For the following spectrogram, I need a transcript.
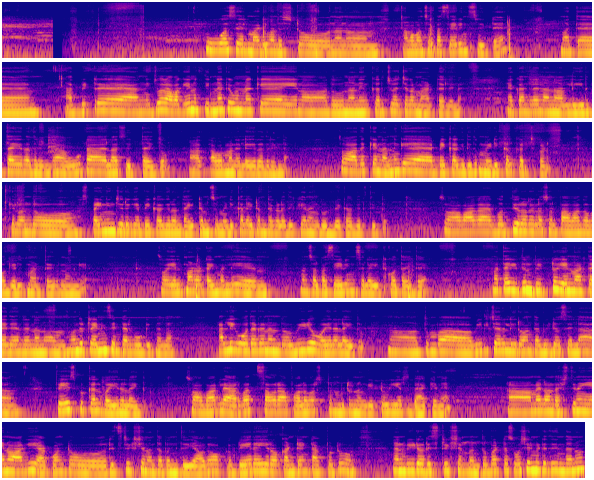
ಹೂವು ಸೇಲ್ ಮಾಡಿ ಒಂದಷ್ಟು ನಾನು ಅವಾಗ ಒಂದು ಸ್ವಲ್ಪ ಸೇವಿಂಗ್ಸ್ ಇಟ್ಟೆ. ಮತ್ತು ಅದು ಬಿಟ್ಟರೆ ನಿಜವಾಗ ಅವಾಗೇನು ತಿನ್ನೋಕ್ಕೆ, ಉಣ್ಣೋಕ್ಕೆ ಏನು ಅದು ನಾನೇನು ಖರ್ಚು ವೆಚ್ಚಗಳು ಮಾಡ್ತಾ ಇರಲಿಲ್ಲ. ಯಾಕಂದರೆ ನಾನು ಅಲ್ಲಿ ಇರ್ತಾ ಇರೋದ್ರಿಂದ ಊಟ ಎಲ್ಲ ಸಿಗ್ತಾಯಿತ್ತು ಅದು ಅವ್ರ ಮನೇಲೇ ಇರೋದ್ರಿಂದ. ಸೊ ಅದಕ್ಕೆ ನನಗೆ ಬೇಕಾಗಿದ್ದು ಮೆಡಿಕಲ್ ಖರ್ಚುಗಳು. ಕೆಲವೊಂದು ಸ್ಪೈನ್ ಇಂಜುರಿಗೆ ಬೇಕಾಗಿರೋಂಥ ಐಟಮ್ಸು, ಮೆಡಿಕಲ್ ಐಟಮ್ ತಗೊಳ್ಳೋದಕ್ಕೆ ನಂಗೆ ದುಡ್ಡು ಬೇಕಾಗಿರ್ತಿತ್ತು. ಸೊ ಆವಾಗ ಗೊತ್ತಿರೋರೆಲ್ಲ ಸ್ವಲ್ಪ ಆವಾಗ ಅವಾಗ ಎಲ್ಪ್ ಮಾಡ್ತಾಯಿದ್ರು ನನಗೆ ಸೊ ಎಲ್ಪ್ ಮಾಡೋ ಟೈಮಲ್ಲಿ ಒಂದು ಸ್ವಲ್ಪ ಸೇವಿಂಗ್ಸ್ ಎಲ್ಲ ಇಟ್ಕೋತಾ ಇದ್ದೆ. ಮತ್ತು ಇದನ್ನು ಬಿಟ್ಟು ಏನು ಮಾಡ್ತಾಯಿದ್ದೆ ಅಂದರೆ ನಾನು ಒಂದು ಟ್ರೈನಿಂಗ್ ಸೆಂಟರ್ಗೆ ಹೋಗಿದ್ನಲ್ಲ, ಅಲ್ಲಿಗೆ ಹೋದಾಗ ನಂದು ವೀಡಿಯೋ ವೈರಲ್ ಆಯಿತು. ತುಂಬ ವೀಲ್ಚೇರಲ್ಲಿ ಇರೋವಂಥ ವೀಡಿಯೋಸ್ ಎಲ್ಲ ಫೇಸ್ಬುಕ್ಕಲ್ಲಿ ವೈರಲ್ ಆಯಿತು. ಸೊ ಆವಾಗಲೇ ಅರವತ್ತು ಸಾವಿರ ಫಾಲೋವರ್ಸ್ ಬಂದುಬಿಟ್ಟು ನನಗೆ ಟೂ ಇಯರ್ಸ್ ಬ್ಯಾಕೇ ಆಮೇಲೆ ಒಂದಷ್ಟು ದಿನ ಏನೋ ಆಗಿ ಅಕೌಂಟು ರಿಸ್ಟ್ರಿಕ್ಷನ್ ಅಂತ ಬಂದಿತ್ತು. ಯಾವುದೋ ಬೇರೆ ಇರೋ ಕಂಟೆಂಟ್ ಹಾಕ್ಬಿಟ್ಟು ನನ್ನ ವೀಡಿಯೋ ರಿಸ್ಟ್ರಿಕ್ಷನ್ ಬಂತು. ಬಟ್ ಸೋಷಿಯಲ್ ಮೀಡ್ಯಾದಿಂದನೂ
